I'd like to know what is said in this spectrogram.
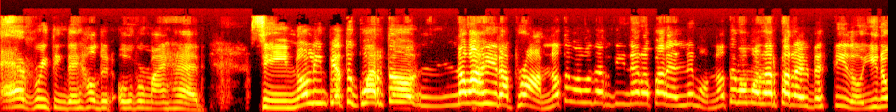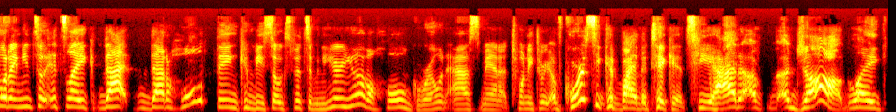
everything, they held it over my head. Si no limpia tu cuarto, no vas a ir a prom. No te vamos a dar dinero para el limo. No te vamos a dar para el vestido. You know what I mean? So it's like that that whole thing can be so expensive. And here you have a whole grown ass man at 23. Of course he could buy the tickets. He had a, a job. Like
